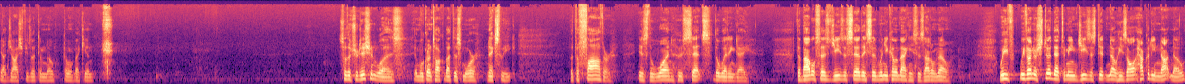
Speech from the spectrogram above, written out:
yeah, Josh, if you let them know, come on back in. So the tradition was, and we're going to talk about this more next week, but the father is the one who sets the wedding day. The Bible says, Jesus said, they said, when you coming back? he says, I don't know. We've, we've understood that to mean Jesus didn't know. He's all, how could he not know?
